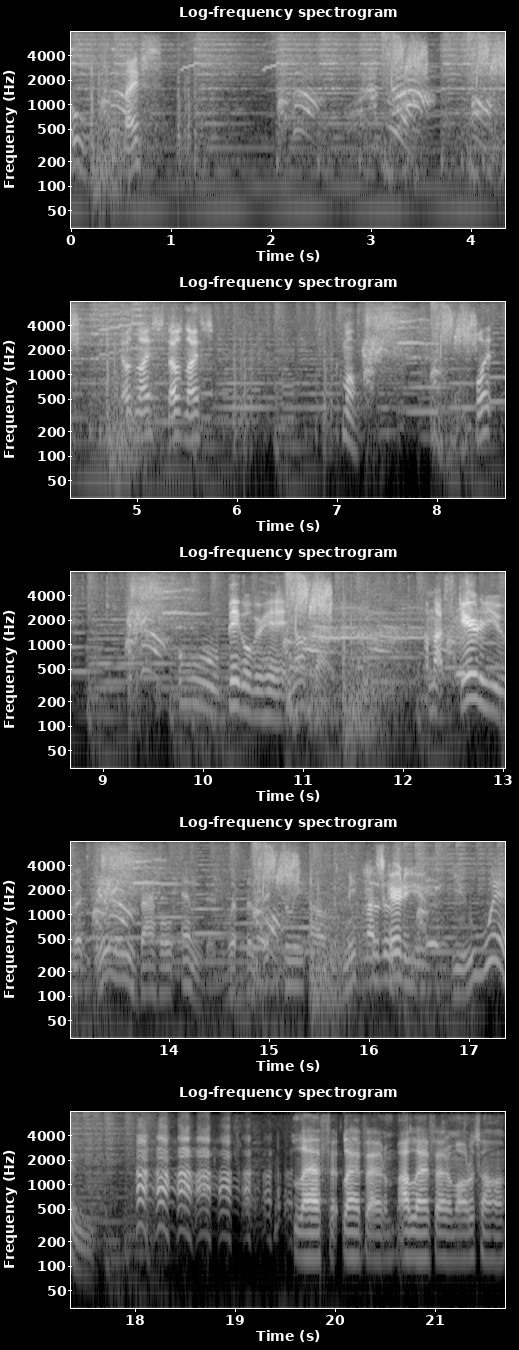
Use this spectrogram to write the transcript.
Ooh, nice. That was nice. That was nice. Come on. What? Ooh, big overhead. I'm not scared of you. The grueling battle ended with the victory of Mitsurugi. I'm not scared of you. You win. Laugh at, laugh at him. I laugh at him all the time.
